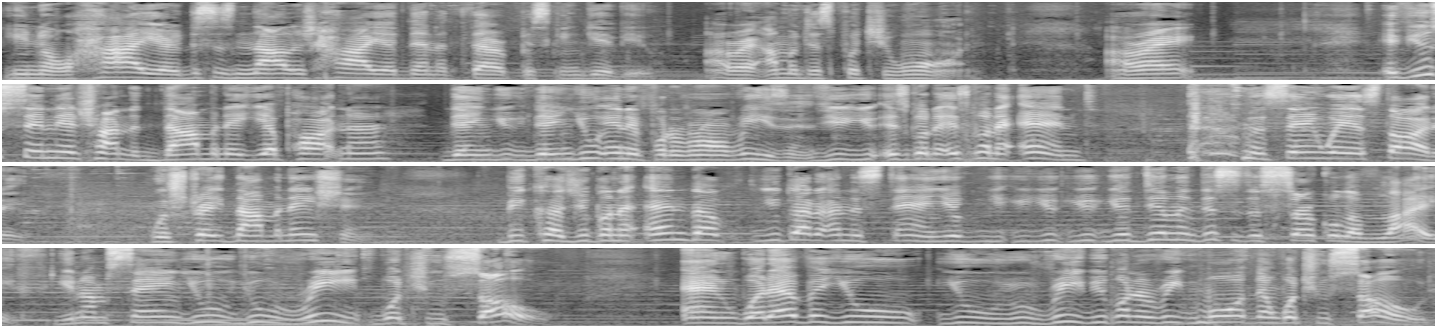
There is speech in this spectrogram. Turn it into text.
you know, higher. This is knowledge higher than a therapist can give you. All right, I'm gonna just put you on. All right. If you sitting there trying to dominate your partner, then you then you in it for the wrong reasons. You, you it's gonna it's gonna end the same way it started with straight domination because you're gonna end up you got to understand you're you, you, you're dealing this is the circle of life you know what i'm saying you you reap what you sow and whatever you you, you reap you're going to reap more than what you sowed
